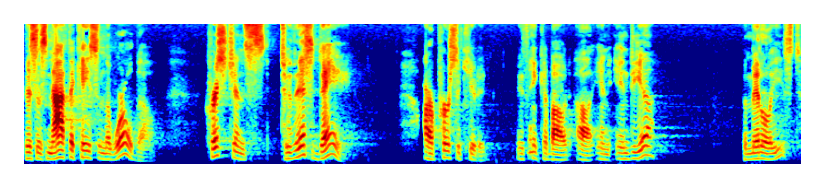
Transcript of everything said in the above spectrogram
This is not the case in the world, though. Christians to this day are persecuted. You think about uh, in India, the Middle East,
